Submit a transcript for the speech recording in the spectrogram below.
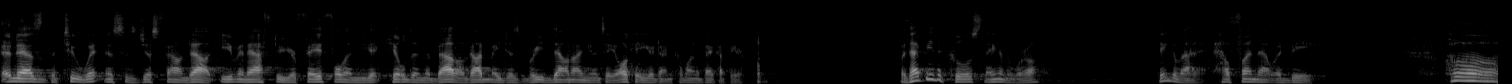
And as the two witnesses just found out, even after you're faithful and you get killed in the battle, God may just breathe down on you and say, okay, you're done. Come on back up here. Would that be the coolest thing in the world? Think about it, how fun that would be. Oh,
